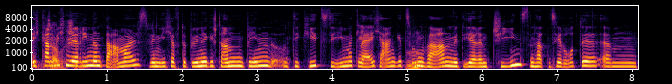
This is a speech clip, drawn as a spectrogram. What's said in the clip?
ich kann mich nur schön. erinnern, damals, wenn ich auf der Bühne gestanden bin und die Kids, die immer gleich angezogen mhm. waren mit ihren Jeans, dann hatten sie rote ähm,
